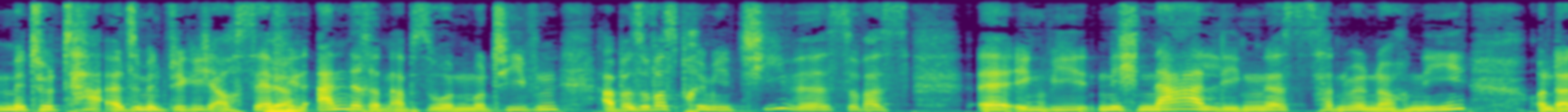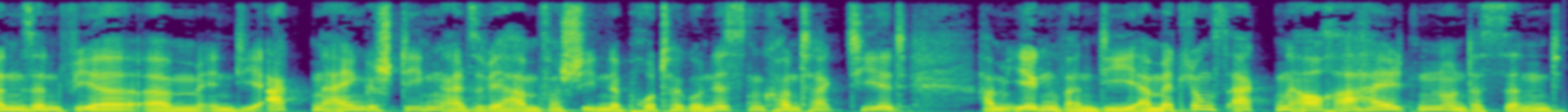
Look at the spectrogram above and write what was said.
mit total, also mit wirklich auch sehr ja. vielen anderen absurden Motiven, aber sowas Primitives, sowas äh, irgendwie nicht naheliegendes, das hatten wir noch nie. Und dann sind wir ähm, in die Akten eingestiegen, also wir haben verschiedene Protagonisten kontaktiert, haben irgendwann die Ermittlungsakten auch erhalten und das sind,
